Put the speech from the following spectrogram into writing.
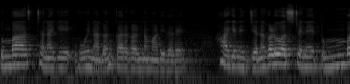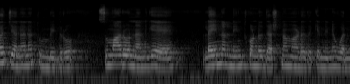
ತುಂಬ ಚೆನ್ನಾಗಿ ಹೂವಿನ ಅಲಂಕಾರಗಳನ್ನ ಮಾಡಿದ್ದಾರೆ ಹಾಗೆಯೇ ಜನಗಳು ಅಷ್ಟೇ ತುಂಬ ಜನನ ತುಂಬಿದ್ರು. ಸುಮಾರು ನನಗೆ ಲೈನಲ್ಲಿ ನಿಂತ್ಕೊಂಡು ದರ್ಶನ ಮಾಡೋದಕ್ಕೆ ನಿನ್ನೆ ಒನ್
